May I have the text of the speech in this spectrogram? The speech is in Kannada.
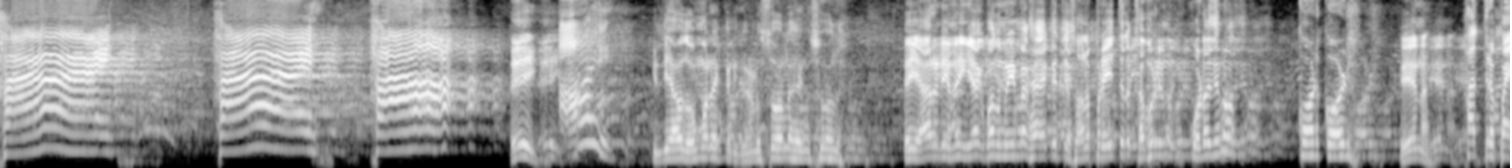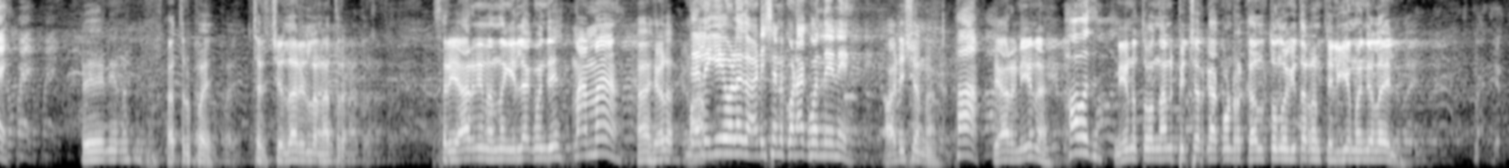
hi hi ಇದು ಯಾವ್ದು ಒಮ್ಮರ ಕಡೆ ಗಂಡಸು ಅಲ್ಲ ಹೆಂಗಸು ಅಲ್ಲ. ಏ ಯಾರು ನೀನು? ಯಾಕೆ ಬಂದು ಮೈ ಮ್ಯಾಗ ಹಾಕತ್ತಿ? ಸ್ವಲ್ಪ ರೈತರ ಖಬರ್ ಕೊಡೋದೇನು ಕೊಡ್ ಕೊಡ್ ಏನ? ಹತ್ತು ರೂಪಾಯಿ. ಏ ನೀನು? ಹತ್ತು ರೂಪಾಯಿ. ಸರಿ ಚಿಲ್ಲರ್ ಇಲ್ಲ ನನ್ನ ಹತ್ರ. ಸರಿ ಯಾರು ನೀನು? ಅಂದಂಗೆ ಇಲ್ಲಿ ಯಾಕೆ ಬಂದಿ? ಮಾಮ ಹಾ ಹೇಳ. ತೆಲಗಿ ಒಳಗೆ ಆಡಿಷನ್ ಕೊಡಕ್ ಬಂದೇನಿ. ಆಡಿಷನ್ ಹಾ. ಯಾರು ನೀನು? ಹೌದು. ನೀನು ತೊಗೊಂಡು ನಾನು ಪಿಕ್ಚರ್ ಹಾಕೊಂಡ್ರೆ ಕಲ್ ತಂದು ಹೋಗಿತಾರೆ ನಮ್ಮ ತೆಲಿಗೆ ಮಂದಿಲ್ಲ ಇಲ್ಲಿ.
